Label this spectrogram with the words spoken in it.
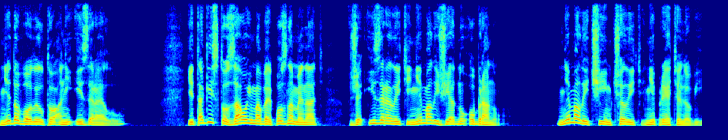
Nedovolil to ani Izraelu. Je takisto zaujímavé poznamenať, že Izraeliti nemali žiadnu obranu. Nemali čím čeliť nepriateľovi.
